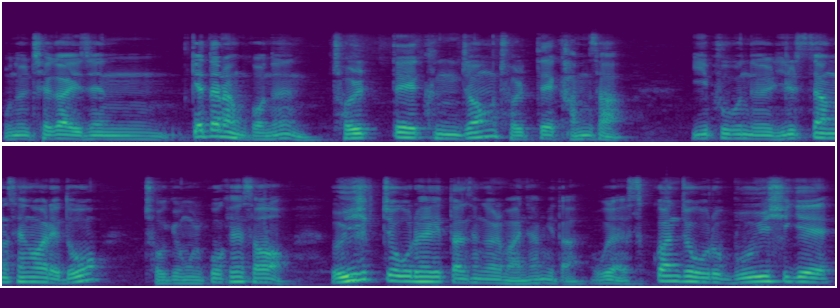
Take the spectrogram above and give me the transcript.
오늘 제가 이젠 깨달은 거는 절대 긍정, 절대 감사 이 부분을 일상생활에도 적용을 꼭 해서 의식적으로 해야겠다는 생각을 많이 합니다. 우리가 습관적으로 무의식에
